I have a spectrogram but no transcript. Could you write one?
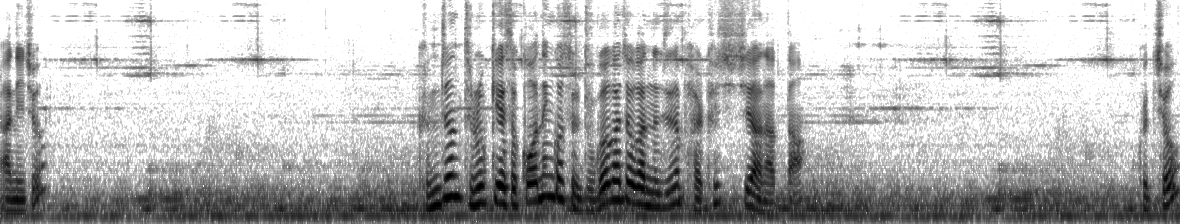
아니죠? 금전 등록기에서 꺼낸 것을 누가 가져갔는지는 밝혀지지 않았다. 그쵸?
